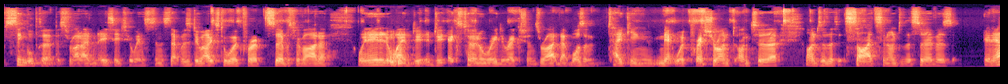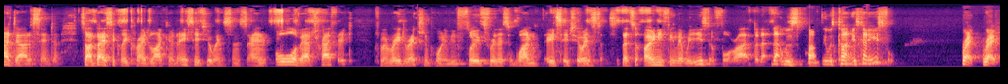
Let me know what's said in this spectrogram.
single purpose, right? I had an EC2 instance that was doing, I used to work for a service provider. We needed a way to do, do external redirections, right? That wasn't taking network pressure on, onto the onto the sites and onto the servers in our data center. So I basically created like an EC2 instance and all of our traffic from a redirection point of view, flew through this one EC2 instance. That's the only thing that we used it for, right? But that, that was it was kind of, it's kind of useful. Right, right.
